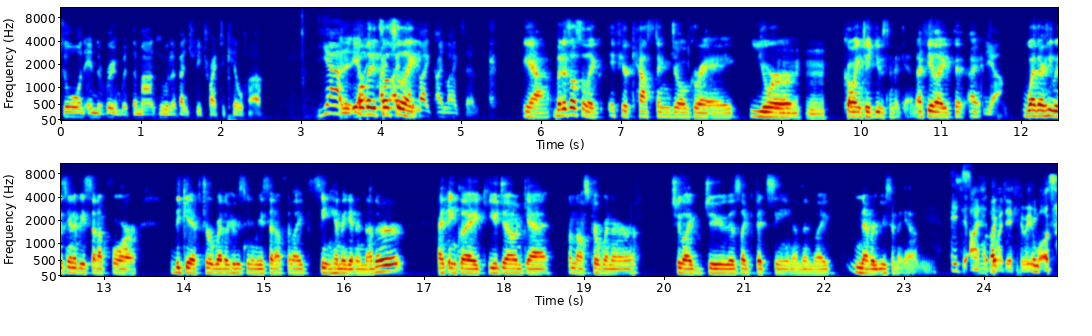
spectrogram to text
Dawn in the room with the man who will eventually try to kill her. yeah. And, yeah, Well, but it's I- also I, like- I, liked, I liked it. Yeah, but it's also like if you're casting Joel Grey, you're Mhm. going to use him again. I feel like that I, Yeah. whether he was going to be set up for the gift or whether he was going to be set up for like seeing him again another. I think like you don't get an Oscar winner to like do this like bit scene and then like never use him again. It's I had like- no idea who he was.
